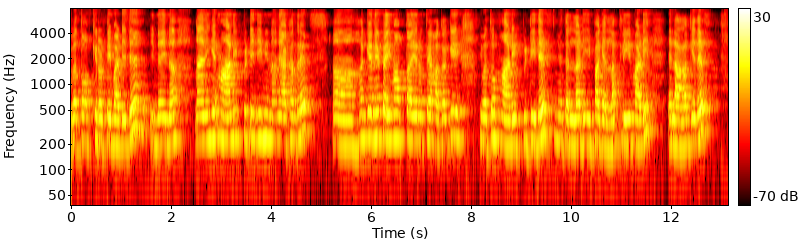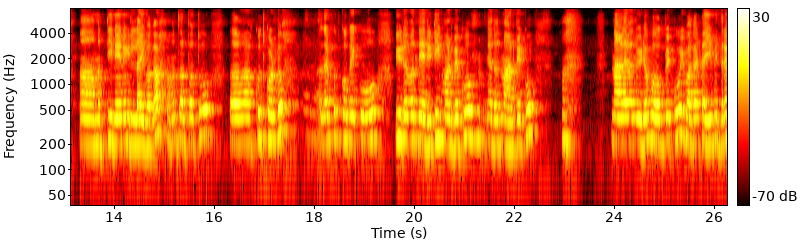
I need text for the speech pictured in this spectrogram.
ಇವತ್ತು ಅಕ್ಕಿ ರೊಟ್ಟಿ ಮಾಡಿದ್ದೆ. ಇನ್ನು ಇನ್ನು ನನಗೆ ಮಾಡಿಟ್ಬಿಟ್ಟಿದ್ದೀನಿ. ನಾನು ಯಾಕಂದರೆ ಹಾಗೇನೆ ಟೈಮ್ ಆಗ್ತಾ ಇರುತ್ತೆ. ಹಾಗಾಗಿ ಇವತ್ತು ಮಾಡಿಟ್ಬಿಟ್ಟಿದೆ. ಇವತ್ತೆಲ್ಲ ಡೀಪಾಗೆಲ್ಲ ಕ್ಲೀನ್ ಮಾಡಿ ಎಲ್ಲ ಆಗಿದೆ. ಮತ್ತಿನ್ನೇನೂ ಇಲ್ಲ ಇವಾಗ. ಒಂದು ಸ್ವಲ್ಪ ಹೊತ್ತು ಕೂತ್ಕೊಂಡು ಅಂದರೆ ಕೂತ್ಕೋಬೇಕು. ವಿಡಿಯೋ ಒಂದು ಎಡಿಟಿಂಗ್ ಮಾಡಬೇಕು. ಅದೊಂದು ಮಾಡಬೇಕು. ನಾಳೆ ಒಂದು ವಿಡಿಯೋ ಹೋಗಬೇಕು. ಇವಾಗ ಟೈಮ್ ಇದ್ದರೆ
